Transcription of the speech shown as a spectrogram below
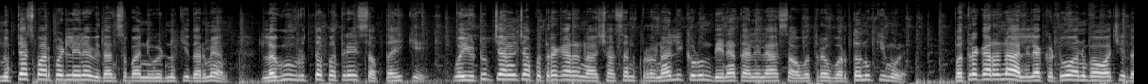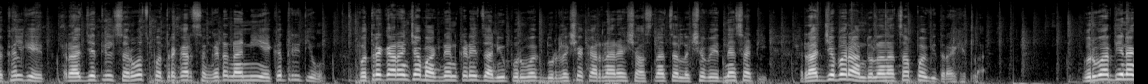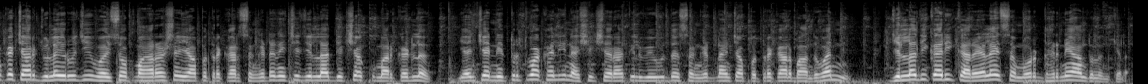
नुकत्याच पार पडलेल्या विधानसभा निवडणुकीदरम्यान लघु वृत्तपत्रे साप्ताहिके व यूट्यूब चॅनलच्या पत्रकारांना शासन प्रणालीकडून देण्यात आलेल्या सावत्र वर्तणुकीमुळे पत्रकारांना आलेल्या कटू अनुभवाची दखल घेत राज्यातील सर्वच पत्रकार संघटनांनी एकत्रित येऊन पत्रकारांच्या मागण्यांकडे जाणीवपूर्वक दुर्लक्ष करणाऱ्या शासनाचं लक्ष वेधण्यासाठी राज्यभर आंदोलनाचा पवित्रा घेतला. गुरुवार दिनांक चार जुलै रोजी व्हॉइस ऑफ महाराष्ट्र या पत्रकार संघटनेचे जिल्हाध्यक्ष कुमार कडलक यांच्या नेतृत्वाखाली नाशिक शहरातील विविध संघटनांच्या पत्रकार बांधवांनी जिल्हाधिकारी कार्यालयासमोर धरणे आंदोलन केलं.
